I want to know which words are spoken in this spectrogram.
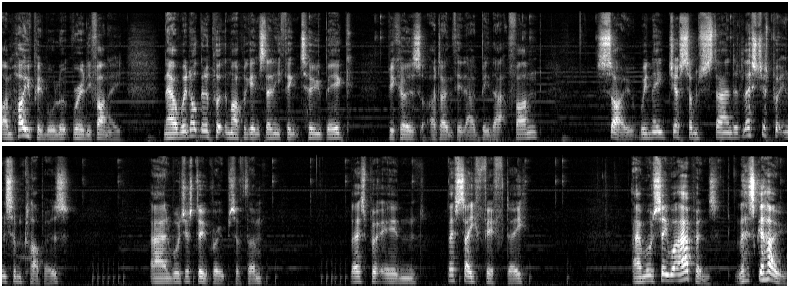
I'm hoping will look really funny. Now, we're not going to put them up against anything too big because I don't think that'd be that fun. So, we need just some standard. Let's just put in some clubbers and we'll just do groups of them. Let's put in, let's say 50 and we'll see what happens. Let's go.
